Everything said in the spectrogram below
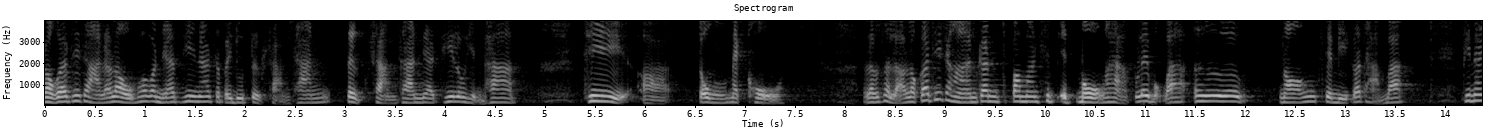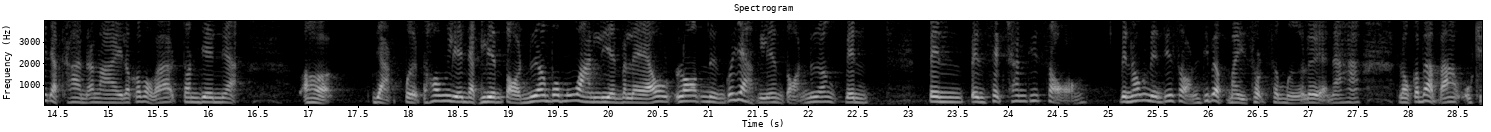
เราก็ที่ฐานแล้วเราเพราะวันนี้พี่น่าจะไปดูตึกสามชั้น ตึกสามชั้นเนี่ยที่เราเห็นภาพที่ตรงแมคโครแล้วเสร็จแล้วเราก็ที่ทานกันประมาณสิบเอ็ดโมงค่ะก็เลยบอกว่า เออ น้องเฟบีก็ถามว่า พี่น่าอยากทานอะไร แล้วก็บอกว่าตอนเย็นเนี่ยเอออยากเปิดห้องเรียนอยากเรียนต่อเนื่องเพราะเมื่อวานเรียนไปแล้ว รอบหนึ่งก็อยากเรียนต่อเนื่องเป็นเป็นเป็นเซกชันที่สองเป็นห้องเรียนที่สองที่แบบใหม่สดเสมอเลยนะคะเราก็แบบว่าโอเค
